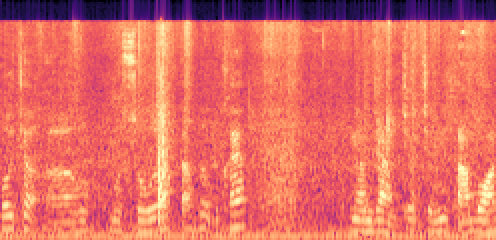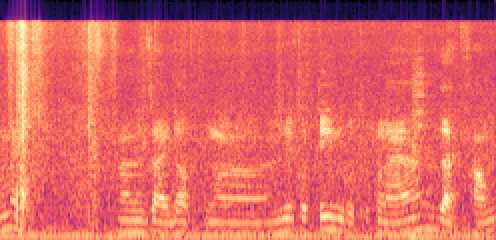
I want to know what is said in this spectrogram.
hỗ trợ ờ, một số tác dụng khác. Làm giảm triệu chứng táo bón này ờ, giải độc ờ, nicotine của thuốc lá, giải phóng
